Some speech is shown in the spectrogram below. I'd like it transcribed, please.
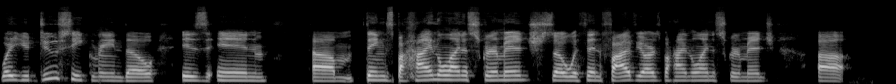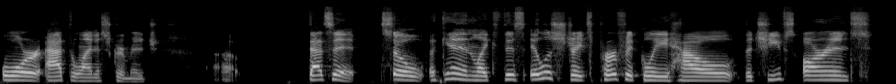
Where you do see green though is in um, things behind the line of scrimmage, so within five yards behind the line of scrimmage, uh, or at the line of scrimmage. Uh, that's it so again, like this illustrates perfectly how the Chiefs aren't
